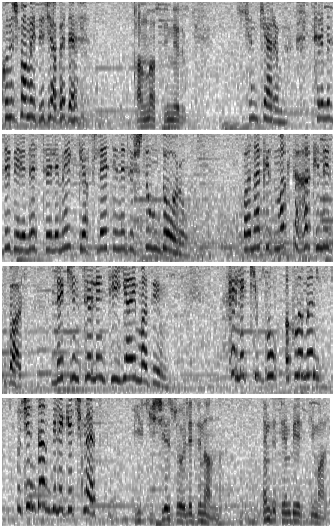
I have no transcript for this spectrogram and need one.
Konuşmamız icap eder. Anlat, dinlerim. Hünkârım, sırrımızı birine söylemek gafletine düştüm doğru. Bana kızmakta hakkınız var. Lakin söylentiyi yaymadım. Hele ki bu aklımın ucundan bile geçmez. Bir kişiye söyledin anla. Hem de tembih ettiğim halde.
